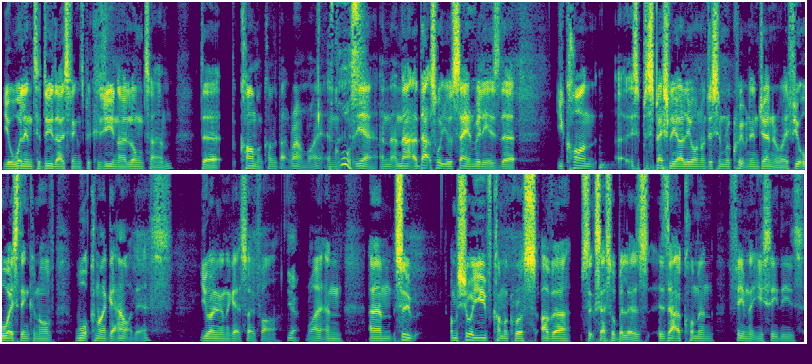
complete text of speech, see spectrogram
you're willing to do those things because you know long term that karma comes back round, right? And, course. yeah. And and that that's what you're saying really is that you can't, uh, especially early on or just in recruitment in general, if you're always thinking of what can I get out of this, you're only going to get so far Yeah. right? And um, so I'm sure you've come across other successful billers. Is that a common theme that you see these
